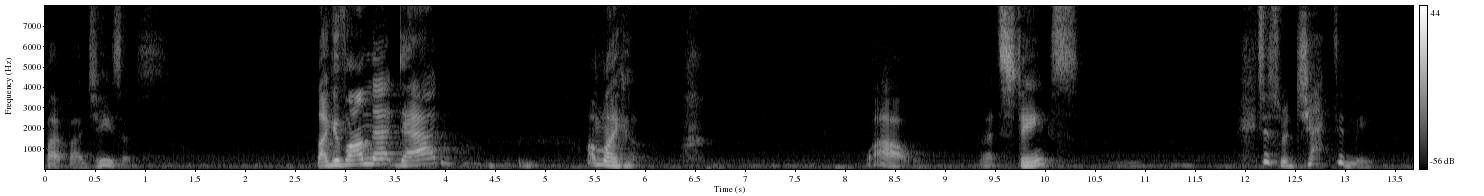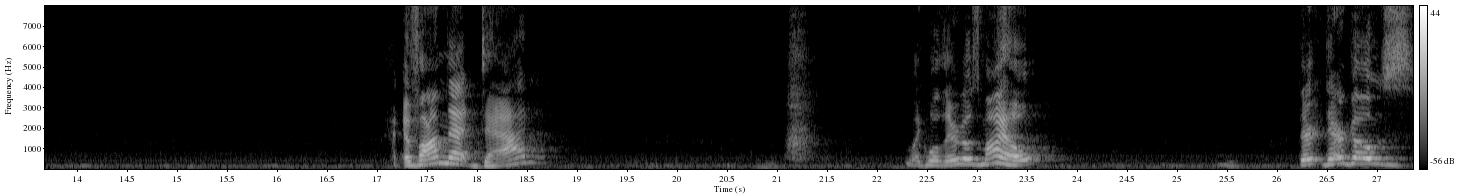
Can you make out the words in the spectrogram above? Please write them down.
by, by Jesus. Like if I'm that dad, I'm like, wow, that stinks. He just rejected me. If I'm that dad, I'm like, well, there goes my hope. There, there goes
